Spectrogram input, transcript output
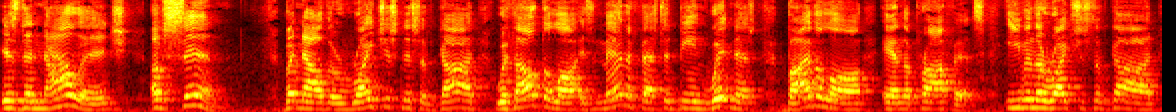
is the knowledge of sin. But now the righteousness of God without the law is manifested, being witnessed by the law and the prophets, even the righteousness of God,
